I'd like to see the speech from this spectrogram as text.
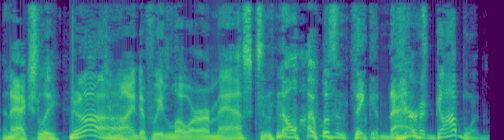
and actually, Yeah. do you mind if we lower our masks? No, I wasn't thinking that. You're a goblin.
